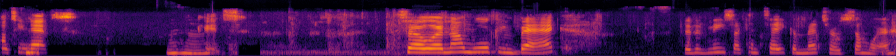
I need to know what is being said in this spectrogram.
trottinettes Mhm. kids. So uh, now I'm walking back. That at least I can take a metro somewhere.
